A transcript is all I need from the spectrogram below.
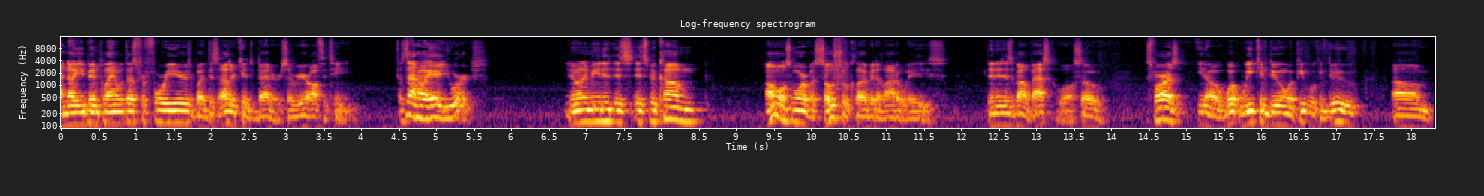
I know you've been playing with us for four years, but this other kid's better, so we're off the team. That's not how AAU works. You know what I mean? It, it's it's become almost more of a social club in a lot of ways than it is about basketball. So, as far as you know, what we can do and what people can do, um,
